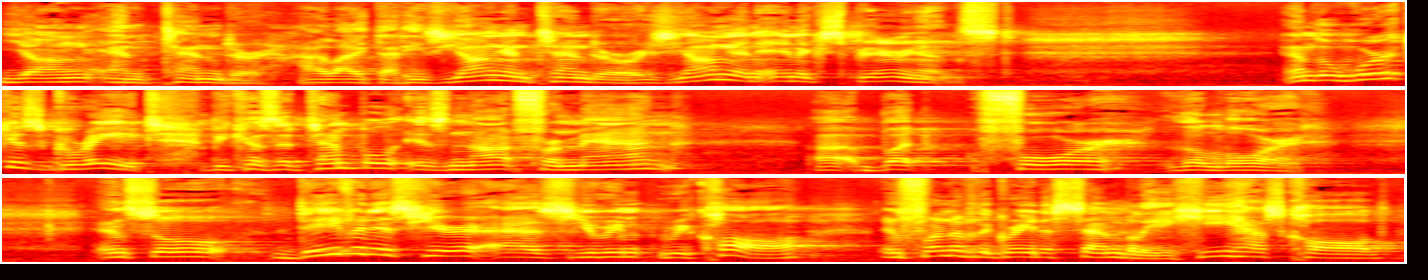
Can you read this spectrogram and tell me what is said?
young and tender. I like that. He's young and tender, or he's young and inexperienced. And the work is great because the temple is not for man, uh, but for the Lord. And so David is here, as you re- recall, in front of the great assembly. He has called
